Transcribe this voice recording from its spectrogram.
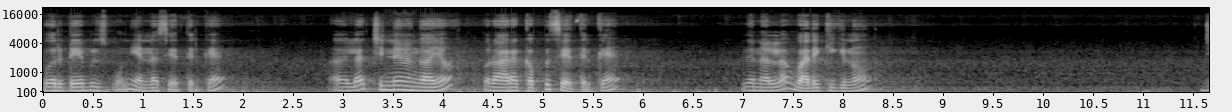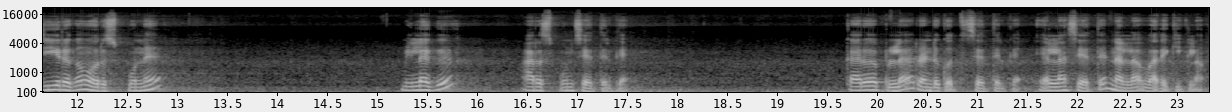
ஒரு டேபிள் ஸ்பூன் எண்ணெய் சேர்த்துருக்கேன். அதில் சின்ன வெங்காயம் ஒரு அரை கப்பு சேர்த்துருக்கேன். இதை நல்லா வதக்கிக்கணும். ஜீரகம் ஒரு ஸ்பூனு. மிளகு அரை ஸ்பூன் சேர்த்துருக்கேன். கருவேப்பிலை ரெண்டு கொத்து சேர்த்துருக்கேன். எல்லாம் சேர்த்து நல்லா வதக்கிக்கலாம்.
